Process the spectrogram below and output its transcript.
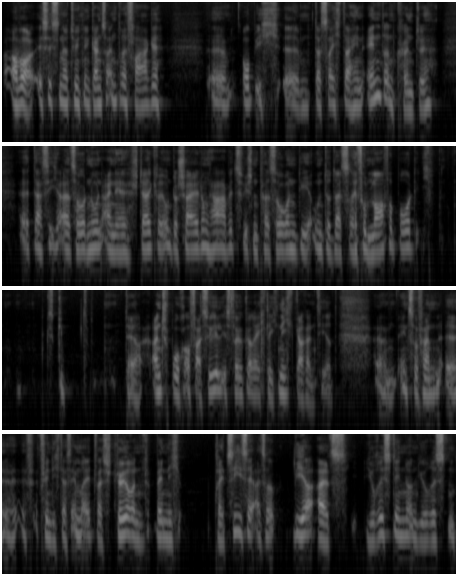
aber es ist natürlich eine ganz andere Frage, äh, ob ich äh, das Recht dahin ändern könnte, äh, dass ich also nun eine stärkere Unterscheidung habe zwischen Personen, die unter das Refoulementverbot, ich, es gibt der Anspruch auf Asyl ist völkerrechtlich nicht garantiert. Ähm, insofern äh, finde ich das immer etwas störend, wenn ich präzise, also wir als Juristinnen und Juristen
